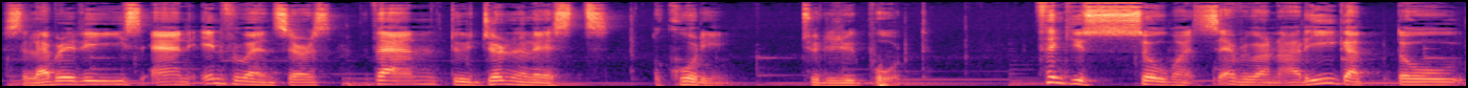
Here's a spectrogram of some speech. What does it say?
celebrities and influencers than to journalists, according to the report. Thank you so much, everyone. Arigato.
